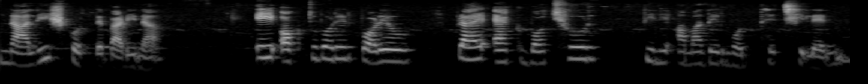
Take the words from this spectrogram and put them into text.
নালিশ করতে পারি না। এই অক্টোবরের পরেও প্রায় এক বছর তিনি আমাদের মধ্যে ছিলেন।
